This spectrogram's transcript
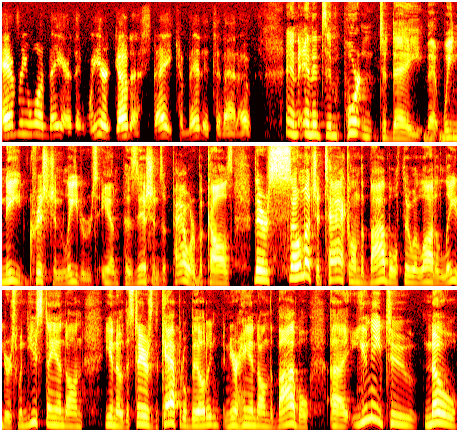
everyone there that we are going to stay committed to that oath. And and it's important today that we need Christian leaders in positions of power because there's so much attack on the Bible through a lot of leaders. When you stand on, you know, the stairs of the Capitol building and your hand on the Bible, uh, you need to know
